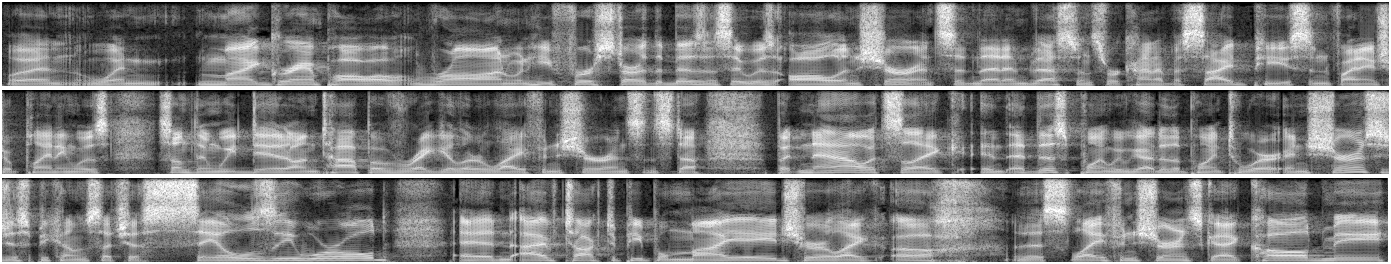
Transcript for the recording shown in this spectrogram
when when my grandpa Ron, when he first started the business, it was all insurance, and that investments were kind of a side piece, and financial planning was something we did on top of regular life insurance and stuff. But now it's like at this point we've got to the point to where insurance has just become such a salesy world, and I've talked to people my age who are like, "Ugh, this life insurance guy called me.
